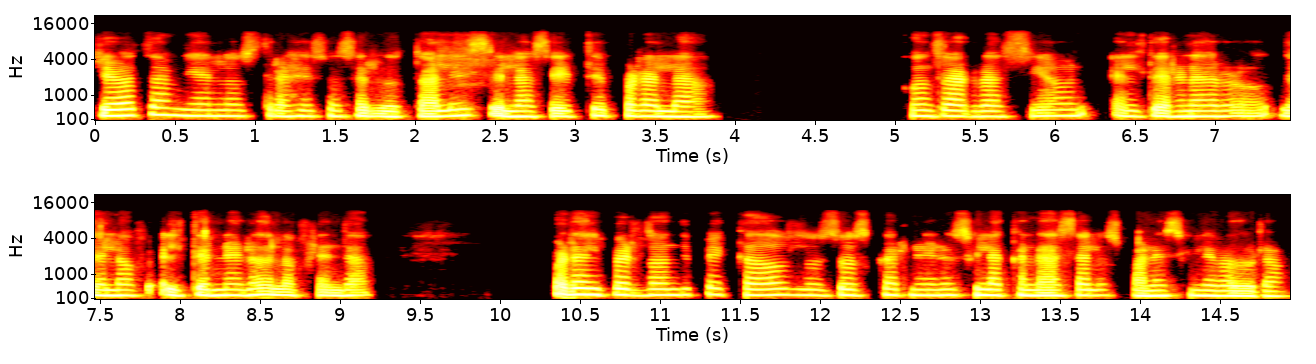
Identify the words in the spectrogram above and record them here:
Lleva también los trajes sacerdotales, el aceite para la consagración, el ternero de la, el ternero de la ofrenda para el perdón de pecados, los dos carneros y la canasta los panes y levadura.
